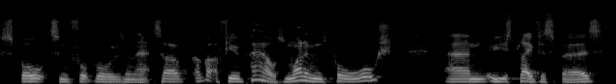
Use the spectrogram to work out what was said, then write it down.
sports and footballers and that. So I've, I've got a few pals, and one of them's Paul Walsh, um, who used to play for Spurs.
